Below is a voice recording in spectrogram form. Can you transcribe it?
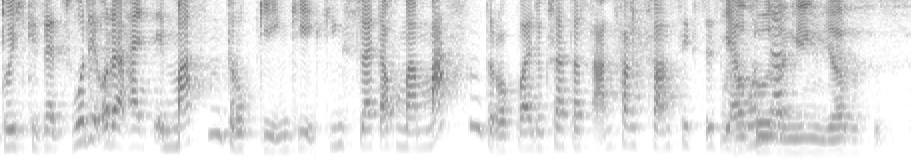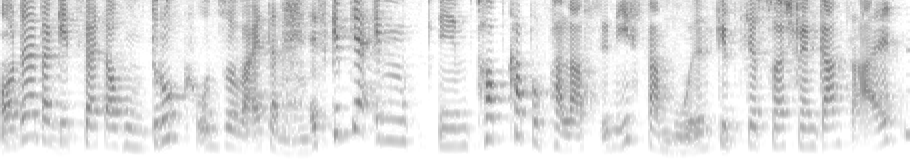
Durchgesetzt wurde oder halt im Massendruck ging. Ging es vielleicht auch um einen Massendruck, weil du gesagt hast, Anfang 20. Also Jahrhundert. Ging, ja, das ist, oder? Da geht es vielleicht auch um Druck und so weiter. Mhm. Es gibt ja im, im Topkapi-Palast in Istanbul, mhm. gibt es ja zum Beispiel einen ganz alten,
